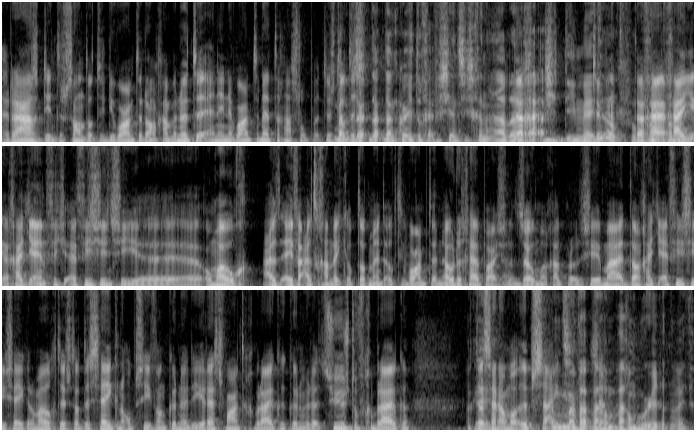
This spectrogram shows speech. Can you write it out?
eh, razend interessant dat we die warmte dan gaan benutten en in een warmtenet te gaan stoppen. Dus Maar dat is, da- da- dan kan je toch efficiënties gaan halen ga- als je die meetelt. Dan ga, ga je, gaat je effi- efficiëntie eh, omhoog. Uit, even uitgaan dat je op dat moment ook die warmte nodig hebt. Als je dan zomer gaat produceren. Maar dan gaat je efficiëntie zeker omhoog. Dus dat is zeker een optie van kunnen we die restwarmte gebruiken. Kunnen we dat zuurstof gebruiken. Dat zijn allemaal upsides. Maar wa- waarom, waarom hoor je dat nooit?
